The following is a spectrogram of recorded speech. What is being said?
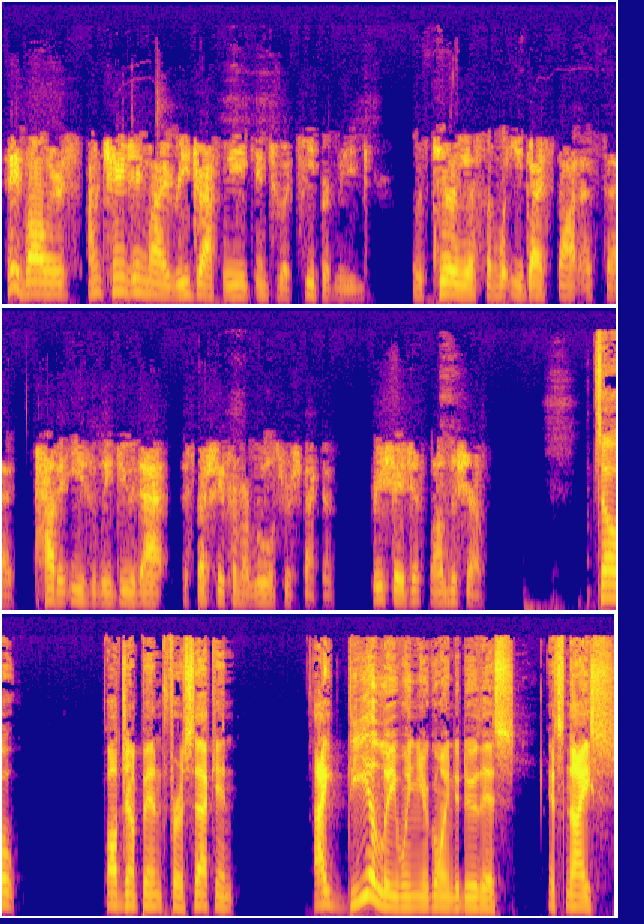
Hey ballers, I'm changing my redraft league into a keeper league. I was curious on what you guys thought as to how to easily do that, especially from a rules perspective. Appreciate it. Love the show. So I'll jump in for a second. Ideally, when you're going to do this, it's nice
